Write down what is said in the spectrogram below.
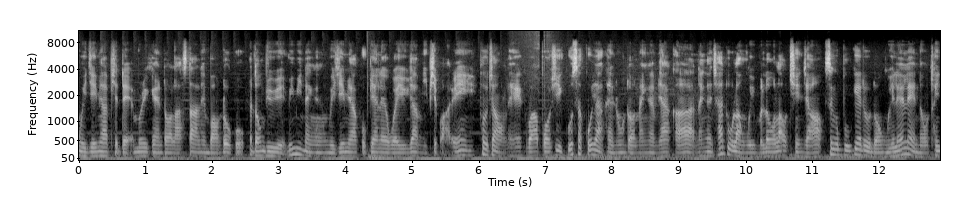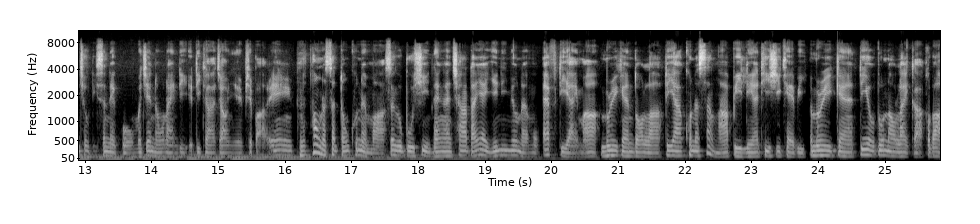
ငွေကြေးများဖြစ်တဲ့ American Dollar Sterling Pound တို့ကိုအသုံးပြု၍မိမိနိုင်ငံငွေကြေးများကိုပြန်လည်ဝယ်ယူရမည်ဖြစ်ပါတယ်ထို့ကြောင့်လည်းကမ္ဘာပေါ်ရှိ69ရာခိုင်နှုန်းသောနိုင်ငံများကနိုင်ငံခြားဒေါ်လာငွေမလုံလောက်ခြင်းကြောင့်စင်ကာပူကဲ့သို့သောငွေလဲလှယ်နှုန်းထိန်းချုပ်သည့်စနစ်ကိုမကျင့်သုံးနိုင်သည့်အဓိကအကြောင်းရင်းဖြစ်ပါတယ်2023ခုနှစ်မှာစင်ကာပူရှိနိုင်ငံခြားတိုက်ရိုက်ရင်းနှီးမြှုပ်နှံမှု FDI မှာ American Dollar 185ဘီလီယံအထိရှိခဲ့ပြီး American တရုတ်တို့နောက်လိုက်ကကမ္ဘာ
